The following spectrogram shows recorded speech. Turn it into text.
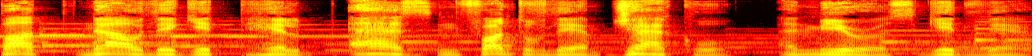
But now they get help as in front of them, Jaco and Merus get there.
